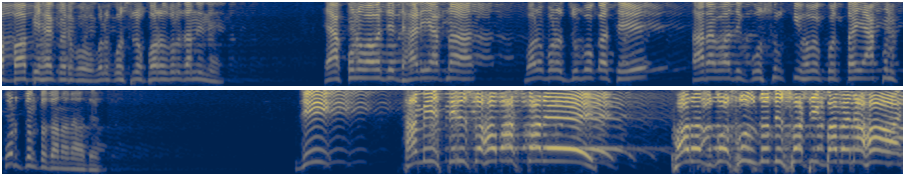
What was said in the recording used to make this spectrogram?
আব্বা বিয়ে করব। বলে, গোসল ফরজ বলে জানি না। এখনও বাবা যে ধাড়ি আপনার বড় বড় যুবক আছে, তারা বাবা যে গোসল কীভাবে করতে হয় এখন পর্যন্ত জানা না ওদের। জি, স্বামী স্ত্রী সহবাস করে। ফরজ গোসল যদি সঠিক ভাবে না হয়,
